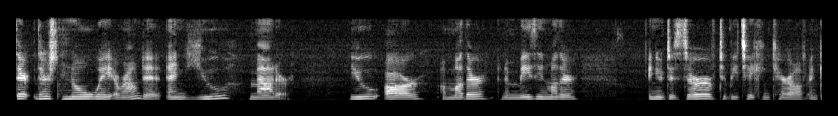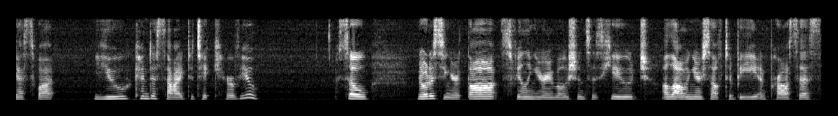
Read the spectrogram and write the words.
There, there's no way around it. And you matter. You are a mother, an amazing mother, and you deserve to be taken care of. And guess what? You can decide to take care of you. So, noticing your thoughts, feeling your emotions is huge. Allowing yourself to be and process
